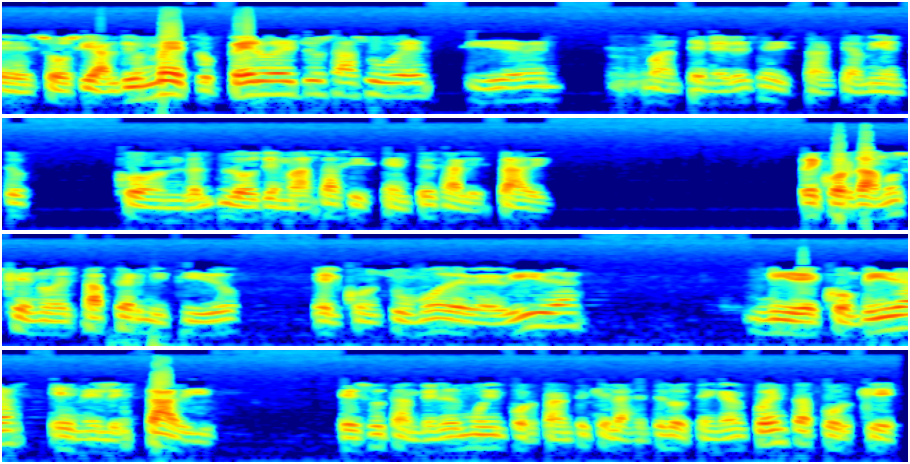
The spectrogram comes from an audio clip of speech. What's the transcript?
eh, social de un metro, pero ellos a su vez sí deben mantener ese distanciamiento con los demás asistentes al estadio. Recordamos que no está permitido el consumo de bebidas ni de comidas en el estadio. Eso también es muy importante que la gente lo tenga en cuenta porque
